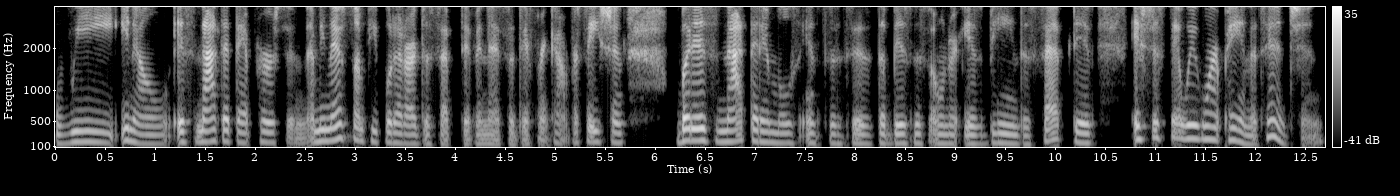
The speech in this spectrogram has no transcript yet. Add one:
we you know it's not that that person i mean there's some people that are deceptive and that's a different conversation but it's not that in most instances the business owner is being deceptive it's just that we weren't paying attention.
